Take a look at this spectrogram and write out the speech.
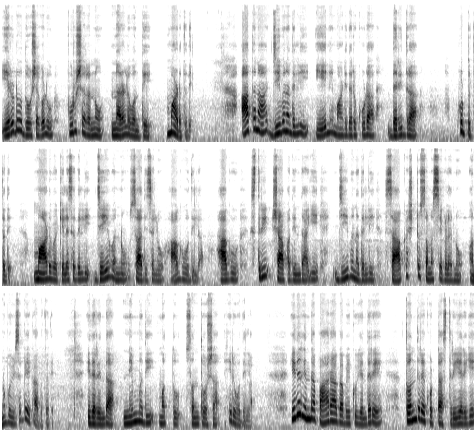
ಎರಡೂ ದೋಷಗಳು ಪುರುಷರನ್ನು ನರಳುವಂತೆ ಮಾಡುತ್ತದೆ. ಆತನ ಜೀವನದಲ್ಲಿ ಏನೇ ಮಾಡಿದರೂ ಕೂಡ ದರಿದ್ರ ಹುಟ್ಟುತ್ತದೆ. ಮಾಡುವ ಕೆಲಸದಲ್ಲಿ ಜಯವನ್ನು ಸಾಧಿಸಲು ಆಗುವುದಿಲ್ಲ. ಹಾಗೂ ಸ್ತ್ರೀ ಶಾಪದಿಂದಾಗಿ ಜೀವನದಲ್ಲಿ ಸಾಕಷ್ಟು ಸಮಸ್ಯೆಗಳನ್ನು ಅನುಭವಿಸಬೇಕಾಗುತ್ತದೆ. ಇದರಿಂದ ನೆಮ್ಮದಿ ಮತ್ತು ಸಂತೋಷ ಇರುವುದಿಲ್ಲ. ಇದರಿಂದ ಪಾರಾಗಬೇಕು ಎಂದರೆ ತೊಂದರೆ ಕೊಟ್ಟ ಸ್ತ್ರೀಯರಿಗೆ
